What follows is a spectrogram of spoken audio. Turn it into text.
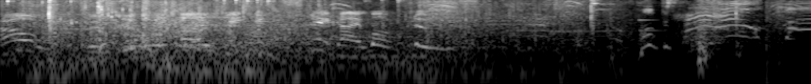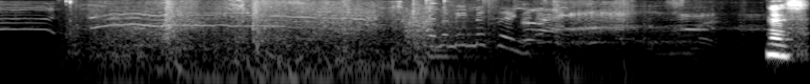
How you my weak instinct I won't lose? Enemy missing. Nice.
